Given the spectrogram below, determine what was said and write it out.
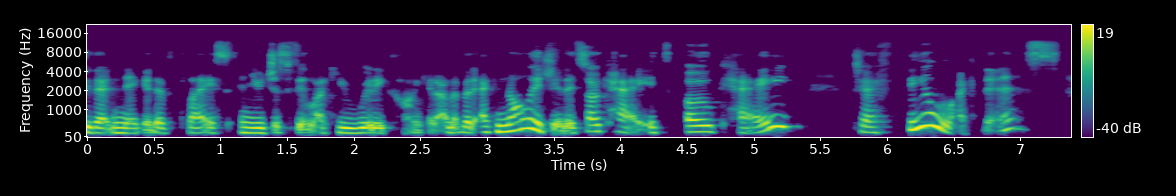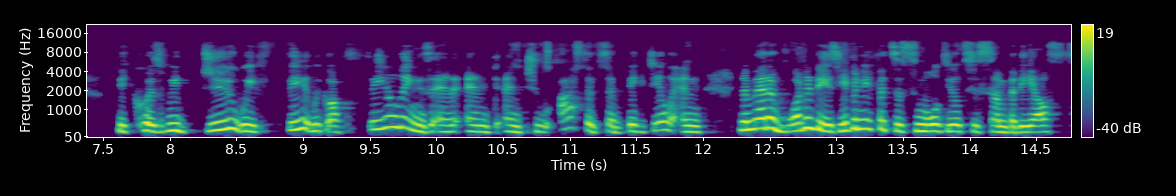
to that negative place and you just feel like you really can't get out of it acknowledge it. It's okay. It's okay to feel like this because we do we feel we got feelings and and and to us it's a big deal. And no matter what it is even if it's a small deal to somebody else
